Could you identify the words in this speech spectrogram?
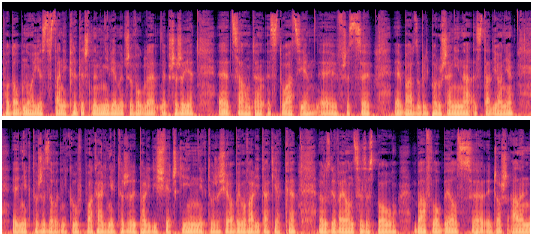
Podobno jest w stanie krytycznym. Nie wiemy, czy w ogóle przeżyje całą tę sytuację. Wszyscy bardzo byli poruszeni na stadionie. Niektórzy z zawodników płakali, niektórzy palili świeczki, niektórzy się obejmowali tak jak rozgrywający zespołu Buffalo Bills Josh Allen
